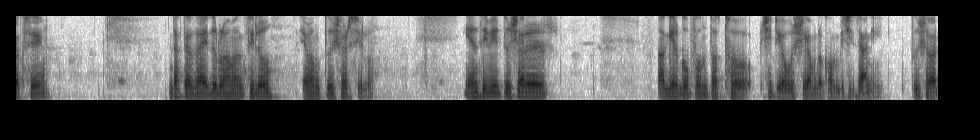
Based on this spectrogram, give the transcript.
লাগছে? ডাক্তার জাহিদুর রহমান ছিল এবং তুষার ছিল। এনসিবির তুষারের আগের গোপন তথ্য, সেটি অবশ্যই আমরা কম বেশি জানি। তুষার,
